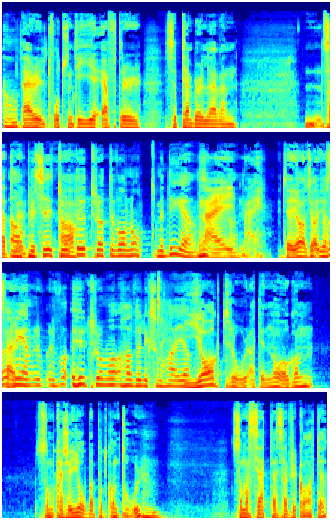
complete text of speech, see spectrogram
Ja. Det här är 2010 efter September 11. Så att, Ja, precis. Tror ja. du tror att det var något med det? Nej, nej. Utan Jag, jag, jag, Vad här, ren, hur tror man hade liksom hajat? jag tror att det är någon som kanske jobbar på ett kontor Mm. som har sett det här certifikatet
